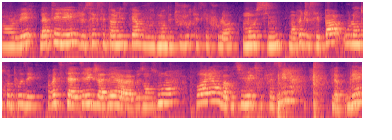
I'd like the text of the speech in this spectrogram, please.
à enlever. La télé, je sais que c'est un mystère, vous vous demandez toujours qu'est-ce qu'elle fout là. Moi aussi, mais en fait, je sais pas où l'entreposer. En fait, c'était la télé que j'avais à Besançon là. Bon, allez, on va continuer les trucs faciles. La poubelle.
